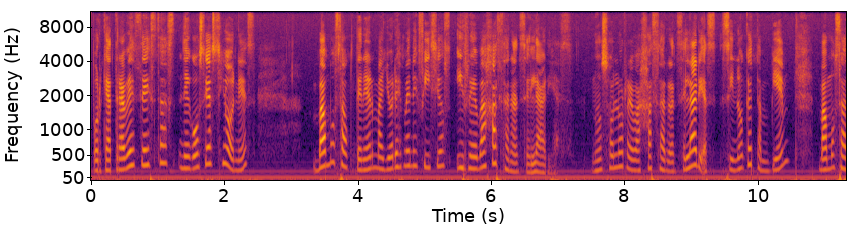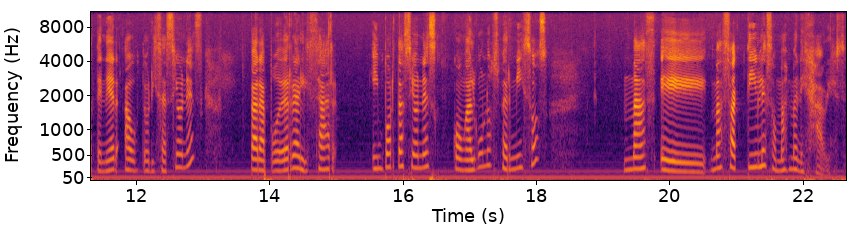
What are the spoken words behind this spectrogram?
Porque a través de estas negociaciones vamos a obtener mayores beneficios y rebajas arancelarias. No solo rebajas arancelarias, sino que también vamos a tener autorizaciones para poder realizar importaciones con algunos permisos más, eh, más factibles o más manejables.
